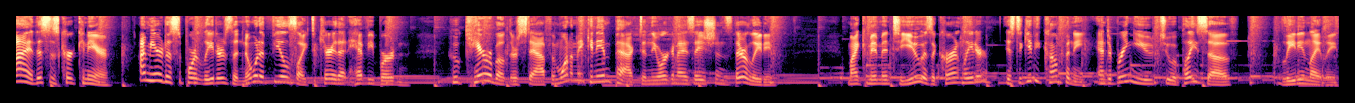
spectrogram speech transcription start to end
Hi, this is Kurt Kinnear. I'm here to support leaders that know what it feels like to carry that heavy burden, who care about their staff and want to make an impact in the organizations they're leading. My commitment to you as a current leader is to give you company and to bring you to a place of leading lightly.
